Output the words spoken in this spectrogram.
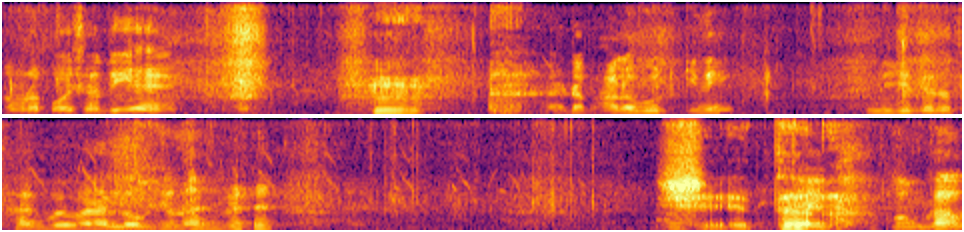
আমরা পয়সা দিয়ে হুম। একটা ভালো বোর্ড কিনি নিজেদেরও থাকবে মানে লোকজন আসবে। সে তো কম খাও।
